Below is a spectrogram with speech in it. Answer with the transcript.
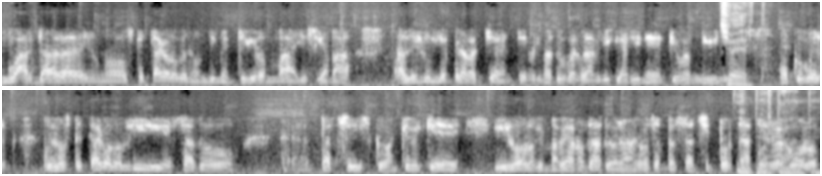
Guarda, è uno spettacolo che non dimenticherò mai, che si chiama Alleluia brava gente, prima tu parlavi di Garinè Giovannini. Certo. Ecco, quel- quello spettacolo lì è stato eh, pazzesco, anche perché il ruolo che mi avevano dato era una cosa abbastanza importante, era il ruolo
